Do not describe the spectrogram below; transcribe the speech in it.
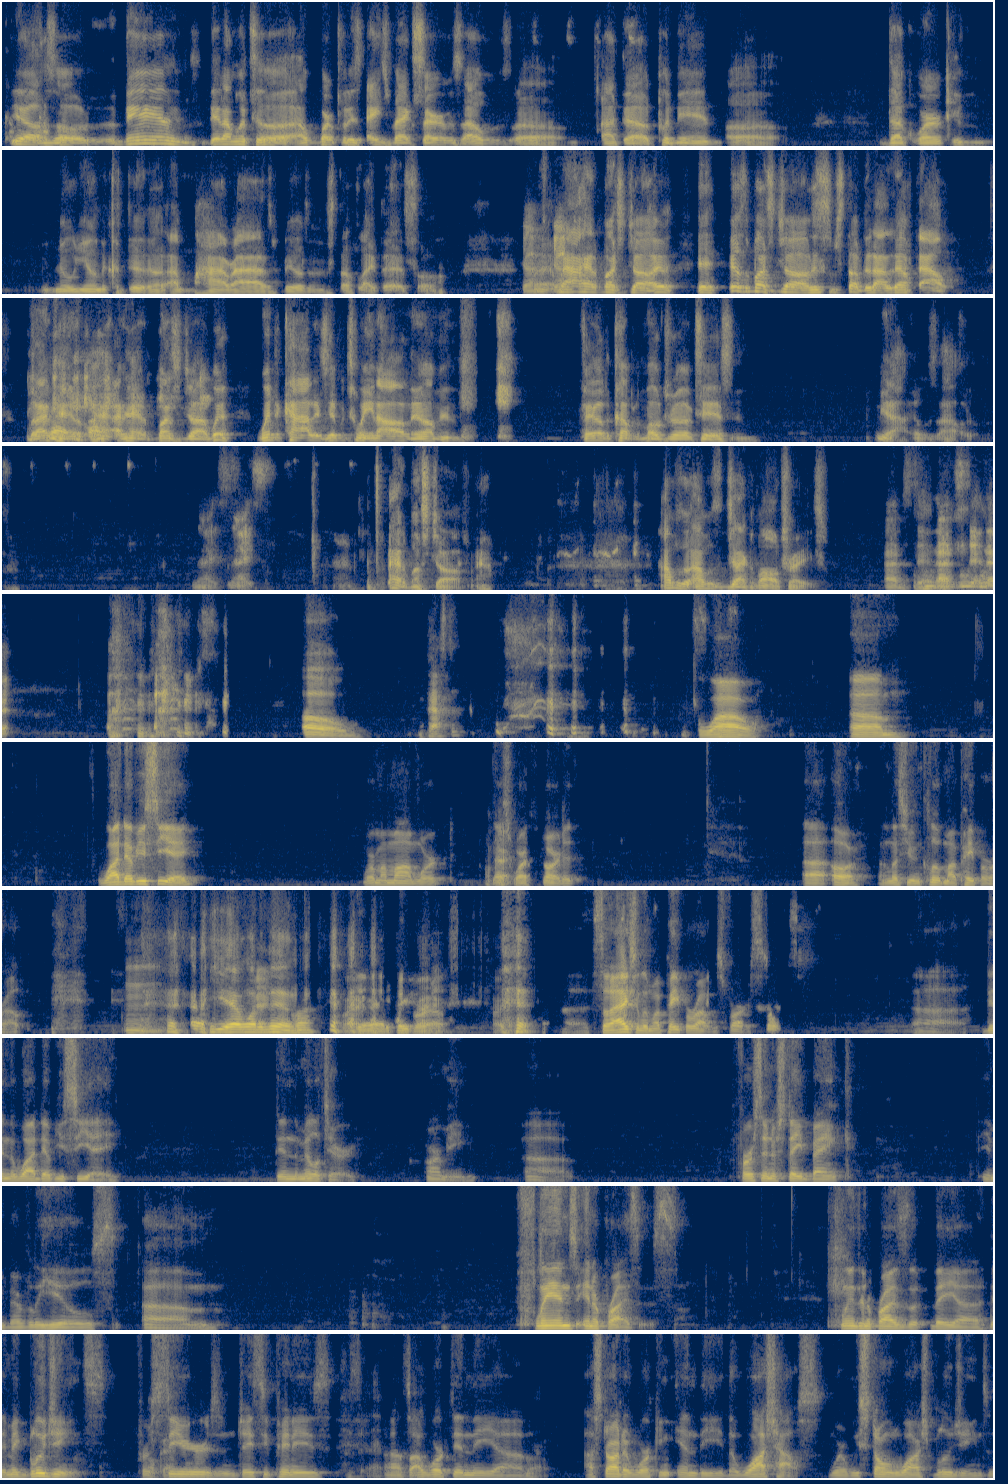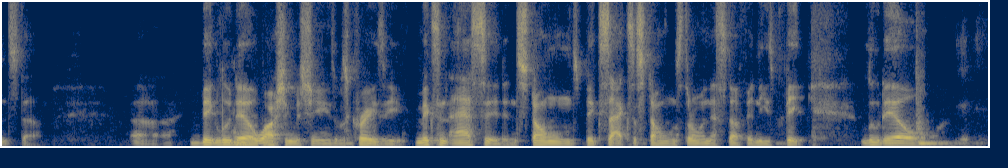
Yeah, so then then I went to uh, I worked for this HVAC service. I was uh, out there putting in uh, duct work and new unit, uh, I'm high rise building and stuff like that. So yeah, uh, man, I had a bunch of jobs. It, it, it was a bunch of jobs. There's some stuff that I left out, but I had I, I had a bunch of jobs. Went, went to college in between all of them and failed a couple of more drug tests and yeah, it was out. Nice. Nice. I had a bunch of jobs, man. I was I was a jack of all trades. I understand. I understand that. oh, Pastor? Wow. Um, YWCA, where my mom worked. That's where I started. Uh, or unless you include my paper route. Mm, you had one of them, huh? right, Yeah, I had a paper right, route. right. Uh, so actually, my paper route was first. Uh, then the YWCA. Then the military, Army. Uh, First Interstate Bank in Beverly Hills. Um, Flynn's Enterprises. Flynn's Enterprises. They uh, they make blue jeans for Okay. Sears and J.C. Penney's. Uh, so I worked in the. Um, I started working in the the wash house where we stone wash blue jeans and stuff. Uh, big Ludell washing machines. It was crazy, mixing acid and stones, big sacks of stones, throwing that stuff in these big Ludell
